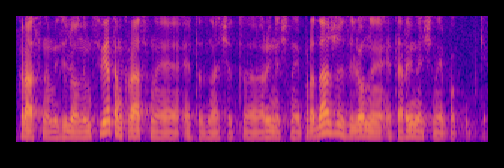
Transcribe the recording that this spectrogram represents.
красным и зеленым цветом. Красные это значит рыночные продажи, зеленые это рыночные покупки.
